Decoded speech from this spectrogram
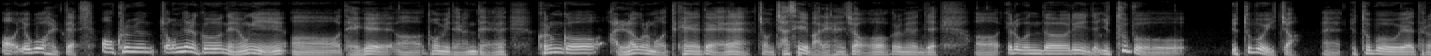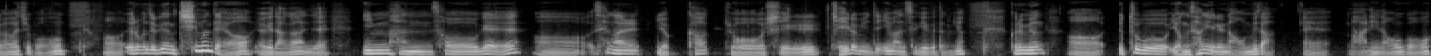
어 요구할 때 어 그러면 조금 전에 그 내용이 어 되게 어 도움이 되는데 그런 거 알려고 그러면 어떻게 해야 돼? 좀 자세히 말해 줘. 그러면 이제 어 여러분들이 이제 유튜브 유튜브 있죠. 예, 유튜브에 들어가 가지고 어 여러분들이 그냥 치면 돼요. 여기다가 이제 임한석의 어 생활역학 교실 제 이름이 이제 임한석이거든요. 그러면 어 유튜브 영상이 이렇게 나옵니다. 예, 많이 나오고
